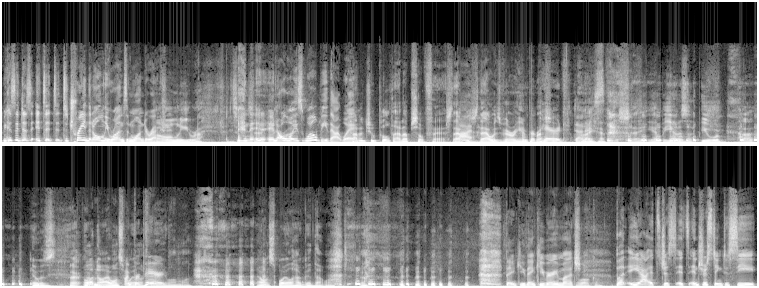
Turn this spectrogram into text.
Because it does it's, it's it's a train that only runs in one direction. Only right. That's and it, it always right. will be that way. How did you pull that up so fast? That I- was that was very I'm impressive. prepared, Dennis. I have to say, yeah, but you were, you were huh? It was. That- well, no, I won't spoil I'm prepared. it for you, I won't spoil how good that was. Thank you, thank you very much. You're welcome. But yeah, it's just it's interesting to see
